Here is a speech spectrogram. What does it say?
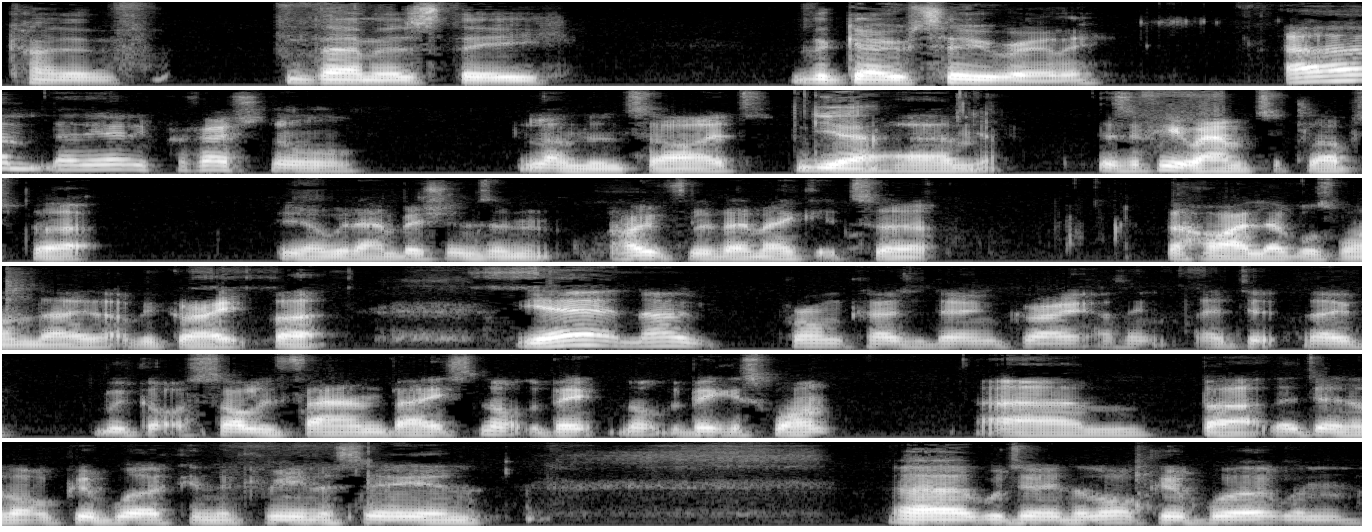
kind of them as the the go-to really? Um, they're the only professional London side. Yeah, Um, yeah. There's a few amateur clubs, but you know, with ambitions, and hopefully they make it to the high levels one day. That'd be great. But yeah, no, Broncos are doing great. I think they do, they we've got a solid fan base. Not the big, not the biggest one, um, but they're doing a lot of good work in the community, and uh, we're doing a lot of good work when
